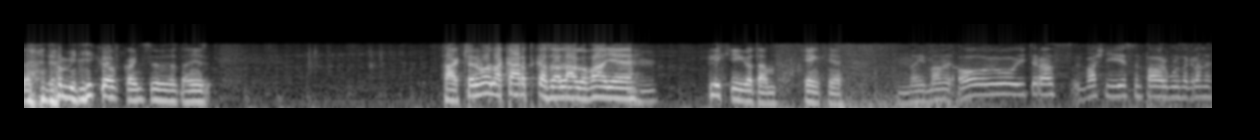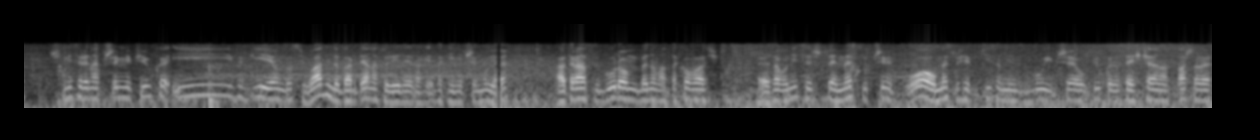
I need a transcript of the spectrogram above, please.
Dominiko w końcu zostanie... Tak, czerwona kartka za lagowanie. Mhm. Kliknij go tam, pięknie. No i mamy, o i teraz właśnie jest ten Powerball zagrany. Schmitter jednak przejmie piłkę i wybije ją dosyć ładnie do Guardiana, który jednak, jednak jej nie przejmuje. A teraz górą będą atakować e, zawodnicy, czy tutaj Mestru przyjmie, wow, Mestru się wcisnął między dwóch i przejął piłkę, dostaje ścianę na twarz, ale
